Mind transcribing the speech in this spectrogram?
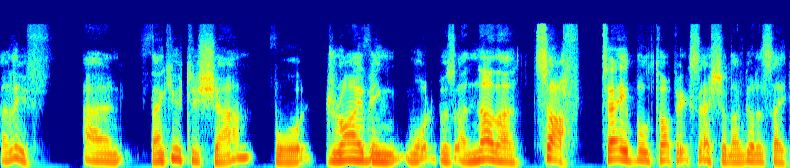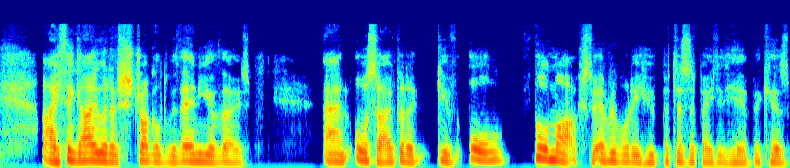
Alif. And thank you to Shan for driving what was another tough table topic session. I've got to say, I think I would have struggled with any of those. And also, I've got to give all full marks to everybody who participated here because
